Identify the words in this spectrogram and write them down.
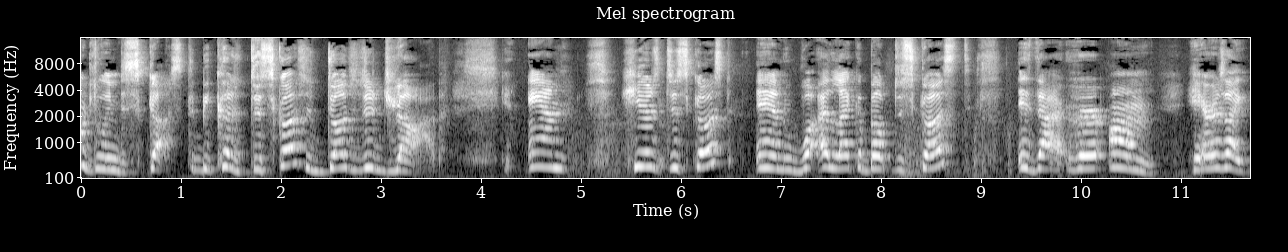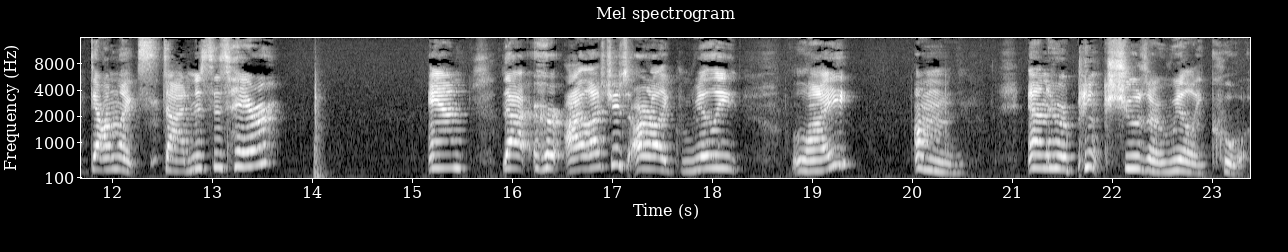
we're doing disgust because disgust does the job. And here's disgust. And what I like about disgust is that her um hair is like down like sadness's hair. And that her eyelashes are like really light. Um and her pink shoes are really cool.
